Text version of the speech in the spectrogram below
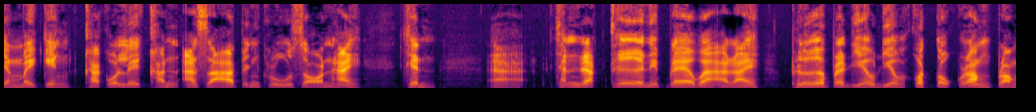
ยังไม่เก่งข้าก็เลยขันอาสาเป็นครูสอนให้ เช่น อ่า ฉันรักเธอนี่แปลว่าอะไร เผลอประเดี๋ยวเดียวก็ตกร่องปล่อง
